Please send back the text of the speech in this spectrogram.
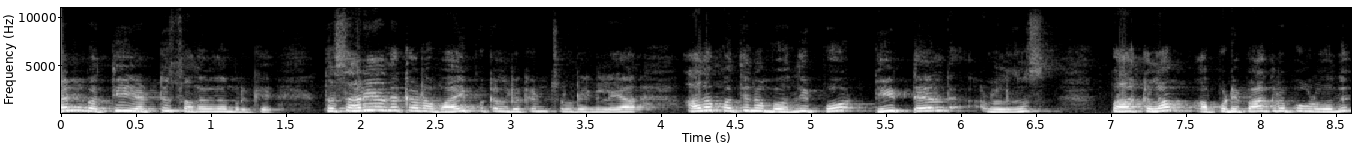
எண்பத்தி எட்டு சதவீதம் இருக்குது இந்த சரியறதுக்கான வாய்ப்புகள் இருக்குதுன்னு சொல்கிறீங்க இல்லையா? அதை பற்றி நம்ம வந்து இப்போது டீட்டெயில்டு அனாலிசிஸ் பார்க்கலாம். அப்படி பார்க்குறப்போ உங்களுக்கு வந்து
